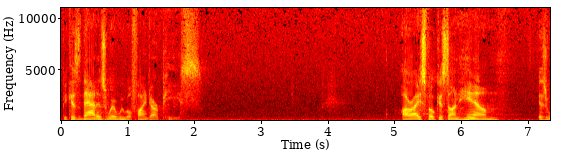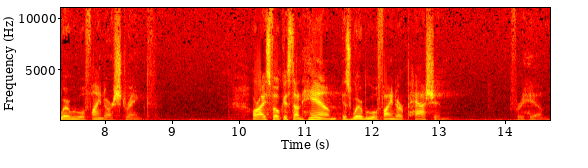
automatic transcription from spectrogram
because that is where we will find our peace. Our eyes focused on Him is where we will find our strength. Our eyes focused on Him is where we will find our passion for Him.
